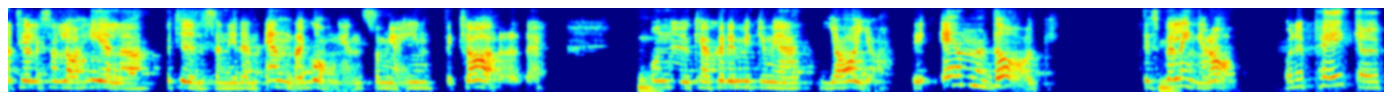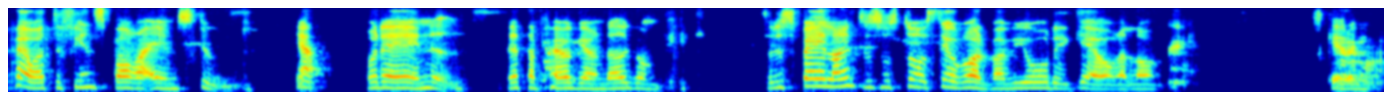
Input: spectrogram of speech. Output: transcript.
Att jag liksom la hela betydelsen i den enda gången som jag inte klarade det. Mm. Och nu kanske det är mycket mer, ja, ja, det är en dag. Det spelar mm. ingen roll. Och det pekar ju på att det finns bara en stund. Ja. Och det är nu, detta pågående ögonblick. Så det spelar inte så stor, stor roll vad vi gjorde igår eller. Nej. Ska göra imorgon.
